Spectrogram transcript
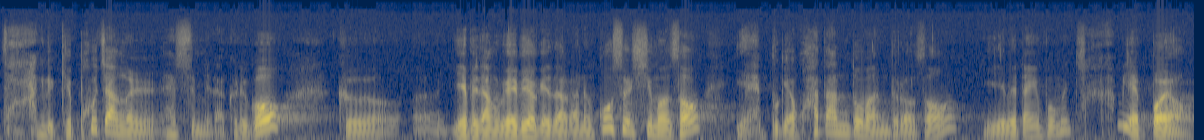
쫙 이렇게 포장을 했습니다. 그리고 그 예배당 외벽에다가는 꽃을 심어서 예쁘게 화단도 만들어서 이 예배당이 보면 참 예뻐요.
